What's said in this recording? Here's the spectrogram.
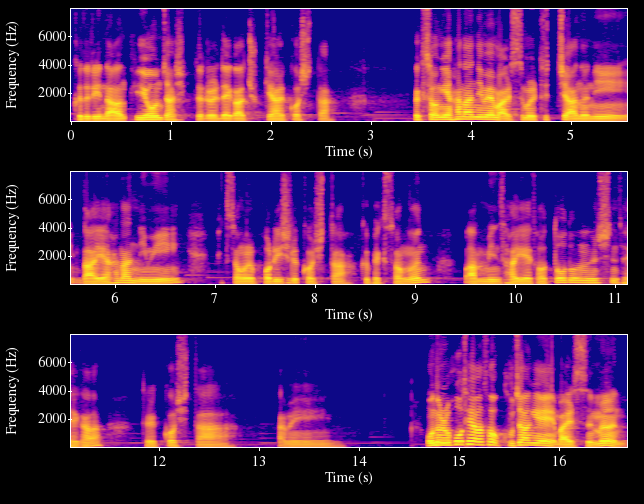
그들이 낳은 귀여운 자식들을 내가 죽게 할 것이다. 백성이 하나님의 말씀을 듣지 않으니 나의 하나님이 백성을 버리실 것이다. 그 백성은 만민 사이에서 떠도는 신세가 될 것이다. 아멘. 오늘 호세아서 9장의 말씀은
